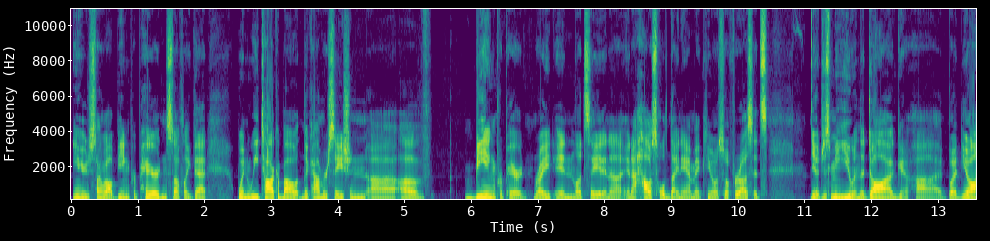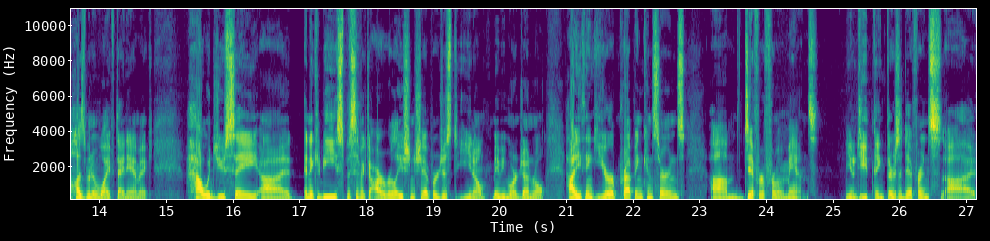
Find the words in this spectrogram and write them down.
you know, you're just talking about being prepared and stuff like that. When we talk about the conversation uh, of being prepared, right? And let's say it in a in a household dynamic, you know, so for us it's you know just me, you, and the dog. Uh, but you know, a husband and wife dynamic. How would you say? Uh, and it could be specific to our relationship, or just you know maybe more general. How do you think your prepping concerns um, differ from a man's? You know, do you think there's a difference? Uh,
